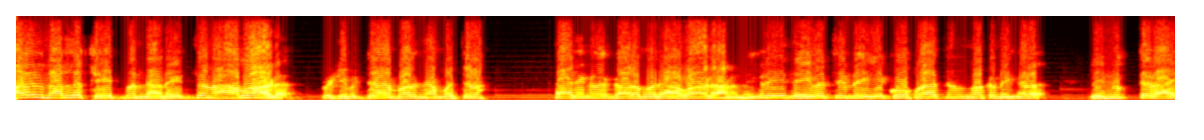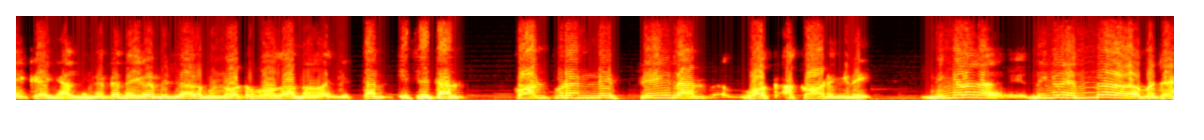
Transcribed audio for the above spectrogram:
അതൊരു നല്ല സ്റ്റേറ്റ്മെന്റ് ആണ്. ഇറ്റ്സ് എൻ അവാർഡ് ഷിബിച്ചാൻ പറഞ്ഞ മറ്റു കാര്യങ്ങളെക്കാളും ഒരു അവാർഡാണ് നിങ്ങൾ ഈ ദൈവത്തിന്റെ ഈ കോപ്പറേറ്റിൽ നിന്നൊക്കെ നിങ്ങൾ വിമുക്തരായി കഴിഞ്ഞാൽ നിങ്ങൾക്ക് ദൈവമില്ലാതെ മുന്നോട്ട് പോകാന്നുള്ളത് you can it you can confidently feel and work accordingly നിങ്ങൾ നിങ്ങൾ എന്താ മറ്റേ?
